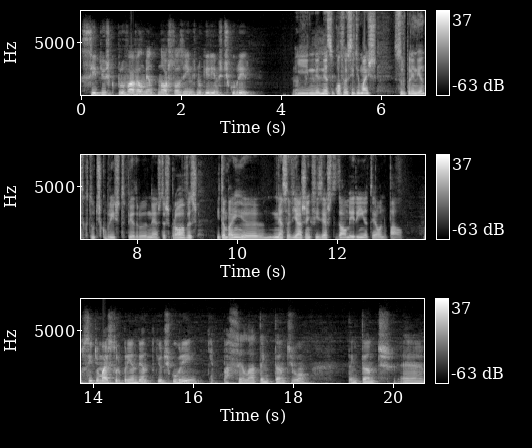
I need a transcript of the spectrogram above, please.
sítios que provavelmente nós sozinhos nunca iríamos descobrir. E nesse, qual foi o sítio mais surpreendente que tu descobriste, Pedro, nestas provas? E também uh, nessa viagem que fizeste de Almeirim até ao Nepal. o sítio mais surpreendente que eu descobri, epá, sei lá, tenho tantos, João, tenho tantos. É...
